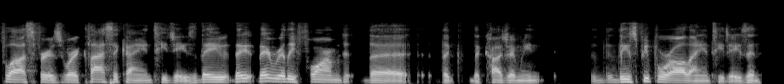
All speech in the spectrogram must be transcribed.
philosophers were classic INTJs. They they they really formed the the the cadre. I mean, th- these people were all INTJs, and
